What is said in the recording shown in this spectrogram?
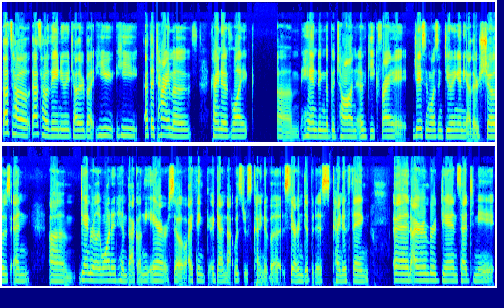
that's how that's how they knew each other but he he at the time of kind of like um, handing the baton of geek friday jason wasn't doing any other shows and um, dan really wanted him back on the air so i think again that was just kind of a serendipitous kind of thing and I remember Dan said to me,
